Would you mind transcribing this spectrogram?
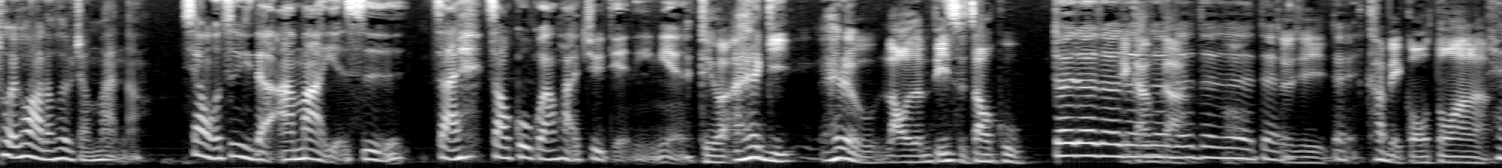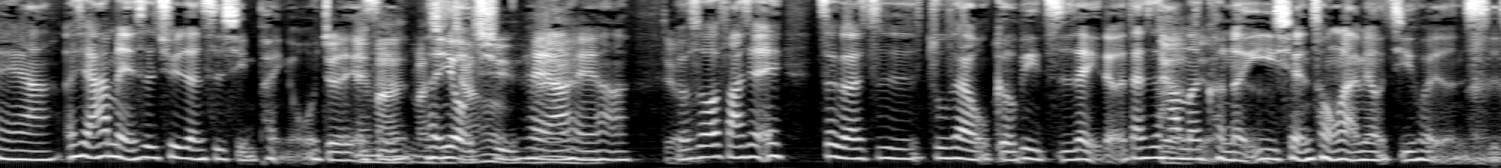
退化的会比较慢啊。像我自己的阿妈也是在照顾关怀据点里面，对吧？哎，还有老人彼此照顾，对对对对对对对对就是对。特别高端啦，嘿呀、而且他们也是去认识新朋友，我觉得也是很有趣。喜欢嘿呀、嗯嘿呀、有时候发现哎、这个是住在我隔壁之类的，但是对啊他们对啊可能以前从来没有机会认识。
